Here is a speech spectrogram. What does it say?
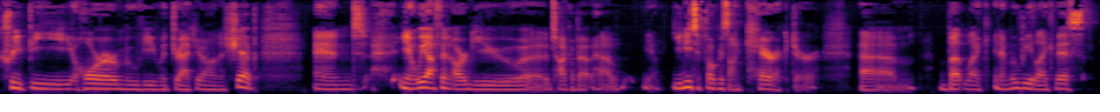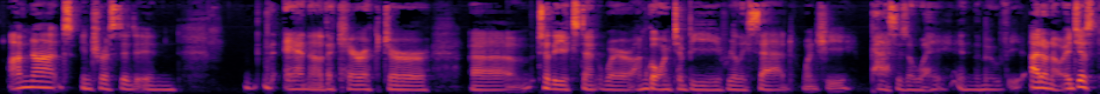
creepy horror movie with Dracula on a ship. And, you know, we often argue, uh, talk about how, you know, you need to focus on character. Um, but like in a movie like this, I'm not interested in Anna, the character, um, to the extent where I'm going to be really sad when she passes away in the movie. I don't know. It just,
